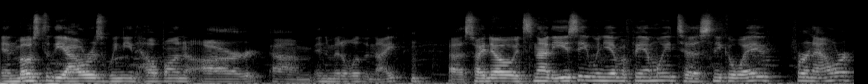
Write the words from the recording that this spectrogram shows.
And most of the hours we need help on are um, in the middle of the night. Uh, so I know it's not easy when you have a family to sneak away for an hour.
